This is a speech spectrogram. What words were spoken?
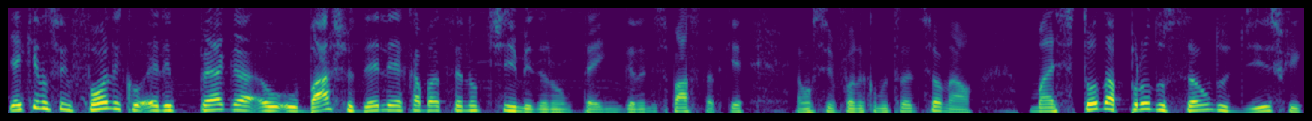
E aqui no Sinfônico, ele pega. O, baixo dele acaba sendo tímido, não tem grande espaço, tá? Porque é um sinfônico muito tradicional. Mas toda a produção do disco e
